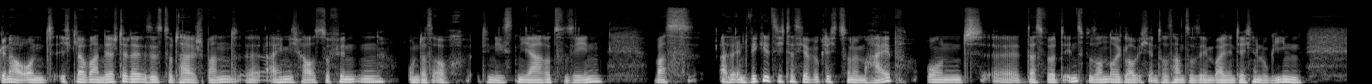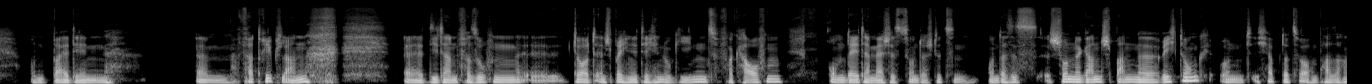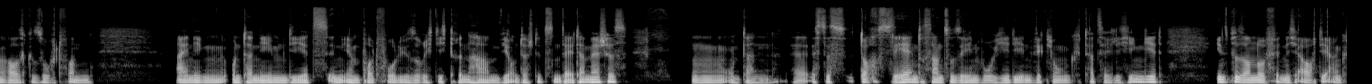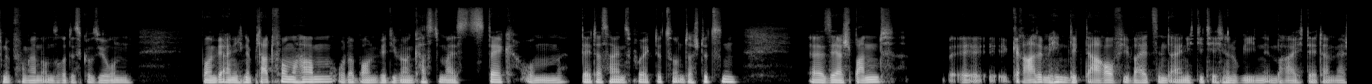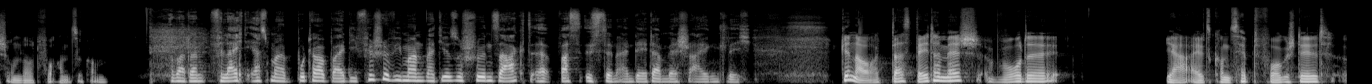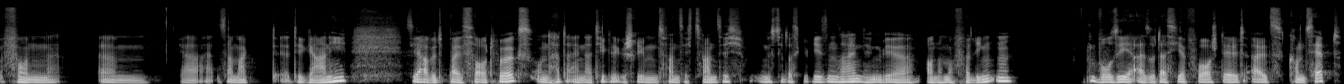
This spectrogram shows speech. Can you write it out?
Genau, und ich glaube, an der Stelle ist es total spannend, äh, eigentlich rauszufinden und das auch die nächsten Jahre zu sehen, was, also entwickelt sich das ja wirklich zu einem Hype und äh, das wird insbesondere, glaube ich, interessant zu sehen bei den Technologien und bei den ähm, Vertrieblern, äh, die dann versuchen, äh, dort entsprechende Technologien zu verkaufen, um Data Meshes zu unterstützen. Und das ist schon eine ganz spannende Richtung und ich habe dazu auch ein paar Sachen rausgesucht von einigen Unternehmen, die jetzt in ihrem Portfolio so richtig drin haben, wir unterstützen Data Meshes. Mm, und dann äh, ist es doch sehr interessant zu sehen, wo hier die Entwicklung tatsächlich hingeht. Insbesondere finde ich auch die Anknüpfung an unsere Diskussion. Wollen wir eigentlich eine Plattform haben oder bauen wir lieber ein Customized Stack, um Data Science Projekte zu unterstützen? Äh, sehr spannend, äh, gerade im Hinblick darauf, wie weit sind eigentlich die Technologien im Bereich Data Mesh, um dort voranzukommen. Aber dann vielleicht erstmal Butter bei die Fische, wie man bei dir so schön sagt. Äh, was ist denn ein Data Mesh eigentlich? Genau, das Data Mesh wurde ja als Konzept vorgestellt von ähm, ja, Samak Degani. Sie arbeitet bei ThoughtWorks und hat einen Artikel geschrieben, 2020 müsste das gewesen sein, den wir auch nochmal verlinken, wo sie also das hier vorstellt als Konzept.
